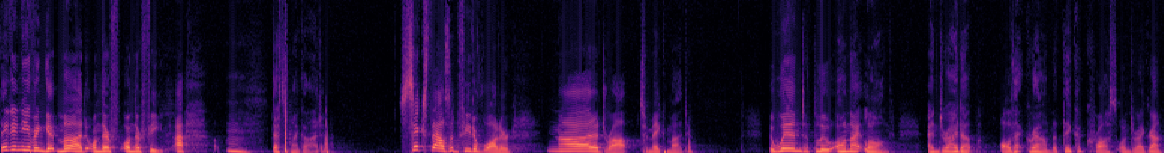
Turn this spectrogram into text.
They didn't even get mud on their, on their feet. I, mm, that's my God. 6,000 feet of water, not a drop to make mud. The wind blew all night long and dried up all that ground that they could cross on dry ground.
